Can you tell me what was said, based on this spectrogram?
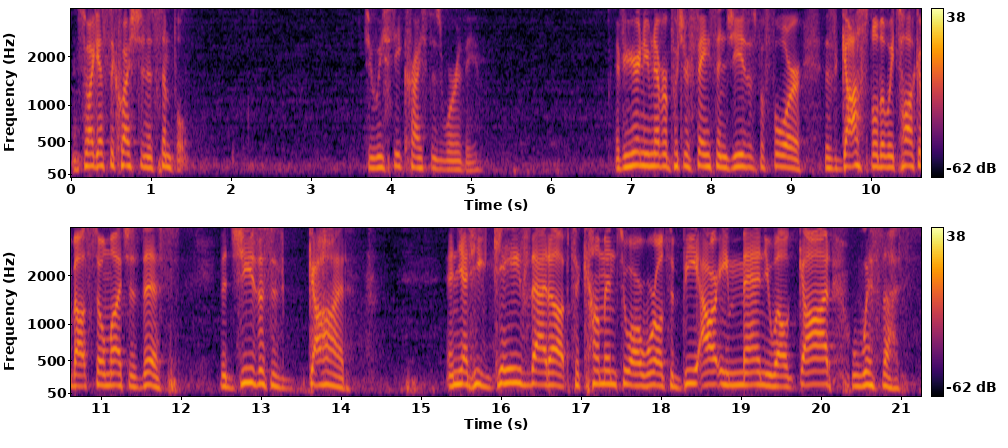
And so I guess the question is simple Do we see Christ as worthy? If you're here and you've never put your faith in Jesus before, this gospel that we talk about so much is this that Jesus is God. And yet he gave that up to come into our world, to be our Emmanuel, God with us.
